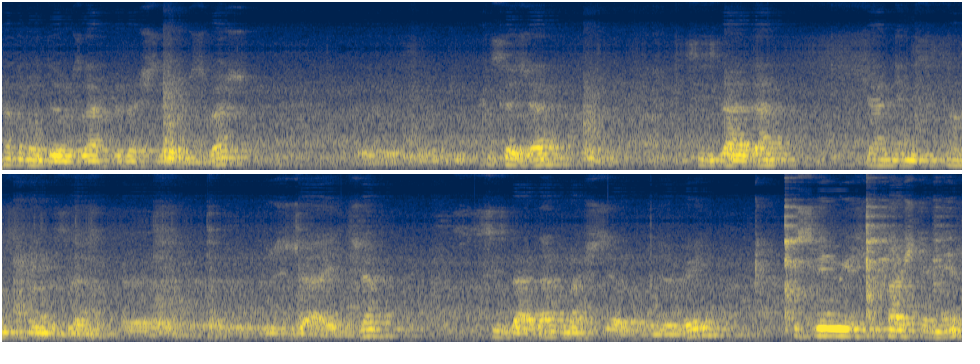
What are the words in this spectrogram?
tanımadığımız arkadaşlarımız var. E, kısaca sizlerden kendinizi tanıtmanızı e, rica edeceğim. Sizlerden başlayalım Müdür Bey. İsmim Yusuf Taşdemir,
